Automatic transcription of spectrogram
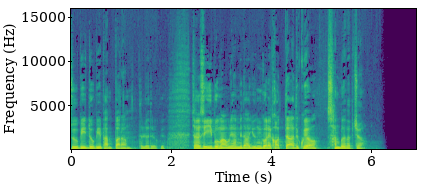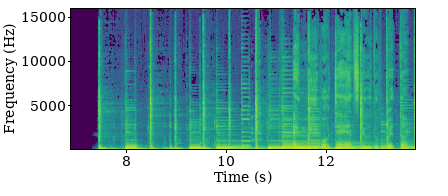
수비두비 밤바람 들려드렸고요. 자, 그래서 2부 마무리합니다. 윤건의 걷다 듣고요. 3부에 뵙죠. Will dance to the rhythm.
